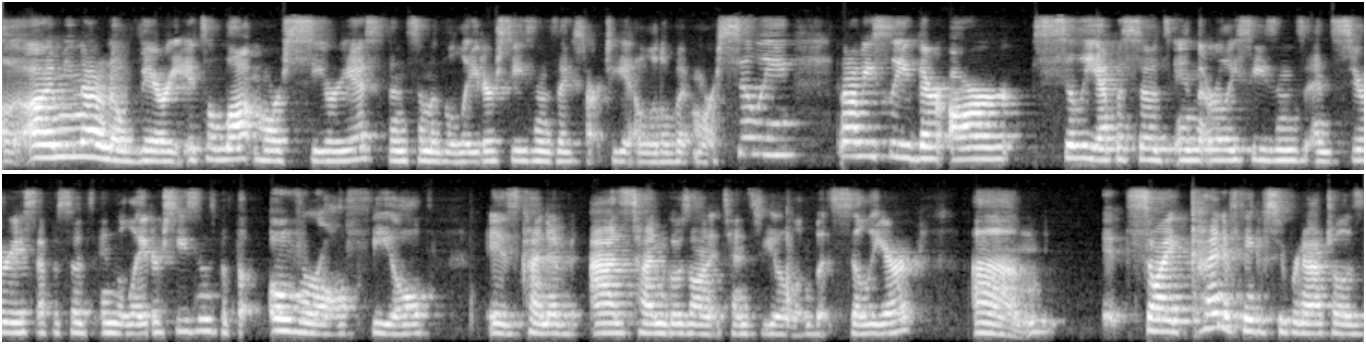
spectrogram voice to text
I mean, I don't know, very. It's a lot more serious than some of the later seasons. They start to get a little bit more silly. And obviously, there are silly episodes in the early seasons and serious episodes in the later seasons, but the overall feel is kind of, as time goes on, it tends to get a little bit sillier. Um, it, so I kind of think of Supernatural as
